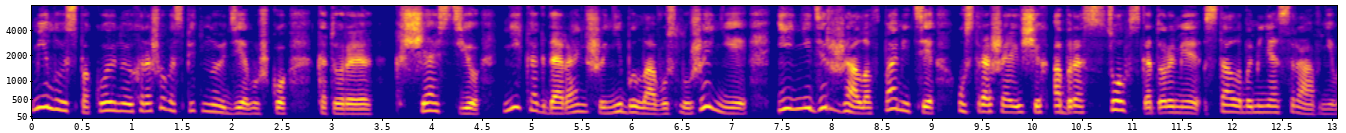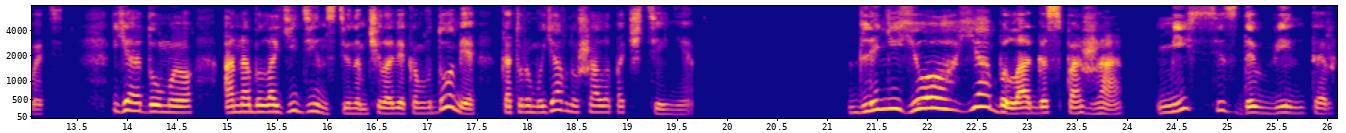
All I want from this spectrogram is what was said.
милую, спокойную, хорошо воспитанную девушку, которая, к счастью, никогда раньше не была в услужении и не держала в памяти устрашающих образцов, с которыми стала бы меня сравнивать. Я думаю, она была единственным человеком в доме, которому я внушала почтение. Для нее я была госпожа, миссис де Винтер.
